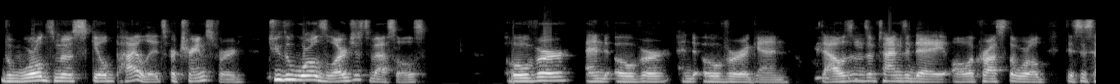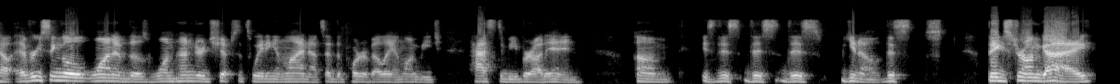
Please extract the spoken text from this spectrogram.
the world's most skilled pilots are transferred to the world's largest vessels over and over and over again thousands of times a day all across the world. This is how every single one of those 100 ships that's waiting in line outside the port of LA and Long Beach has to be brought in. Um, is this this this you know this big strong guy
